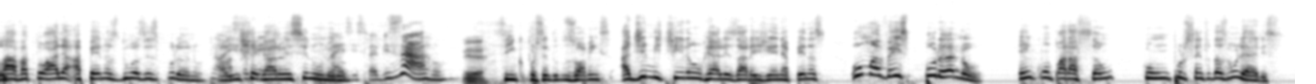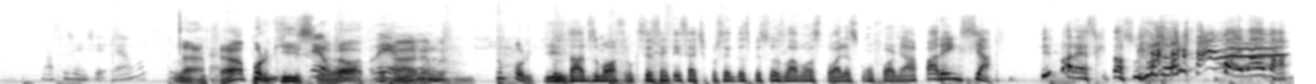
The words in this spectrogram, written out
lava a toalha apenas duas vezes por ano. Nossa, Aí gente, chegaram a esse número. Mas isso é bizarro. É. 5% dos homens admitiram realizar a higiene apenas uma vez por ano, em comparação com 1% das mulheres. Nossa, gente, é um absurdo. É, é uma porquice. Meu, ó. ô, meu. Caramba. Uma Os porquice. dados mostram que 67% das pessoas lavam as toalhas conforme a aparência. Se parece que tá sujo ou não, vai lavar.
